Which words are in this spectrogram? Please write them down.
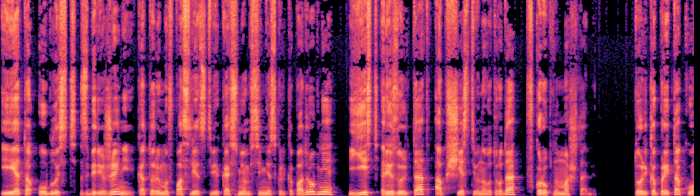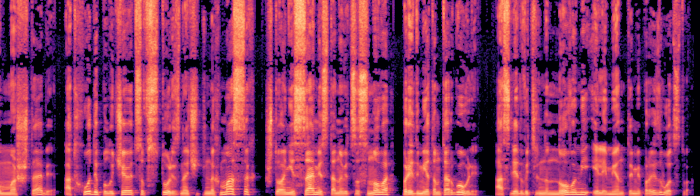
И эта область сбережений, которой мы впоследствии коснемся несколько подробнее, есть результат общественного труда в крупном масштабе. Только при таком масштабе отходы получаются в столь значительных массах, что они сами становятся снова предметом торговли, а следовательно новыми элементами производства.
